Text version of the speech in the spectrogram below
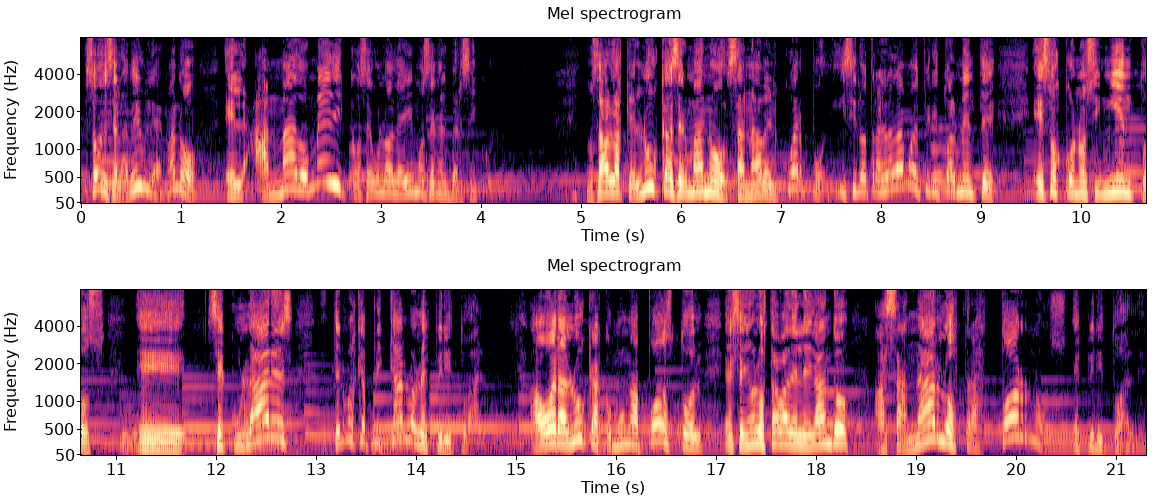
Eso dice la Biblia, hermano, el amado médico, según lo leímos en el versículo. Nos habla que Lucas, hermano, sanaba el cuerpo. Y si lo trasladamos espiritualmente, esos conocimientos eh, seculares, tenemos que aplicarlo a lo espiritual. Ahora Lucas, como un apóstol, el Señor lo estaba delegando a sanar los trastornos espirituales,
